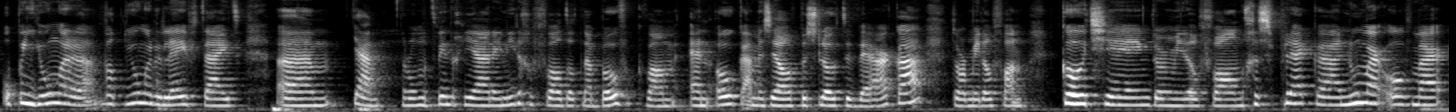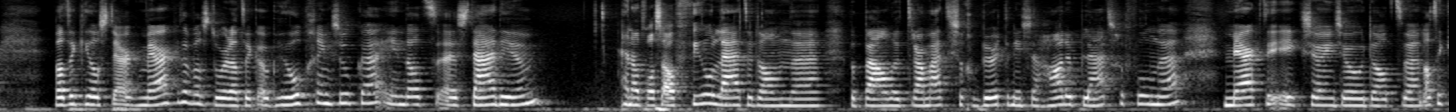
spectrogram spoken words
op een jongere, wat jongere leeftijd, um, ja, rond mijn twintig jaren in ieder geval dat naar boven kwam. En ook aan mezelf besloot te werken. Door middel van coaching, door middel van gesprekken, noem maar op. Maar wat ik heel sterk merkte was doordat ik ook hulp ging zoeken in dat uh, stadium. En dat was al veel later dan uh, bepaalde traumatische gebeurtenissen hadden plaatsgevonden. Merkte ik sowieso dat, uh, dat ik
